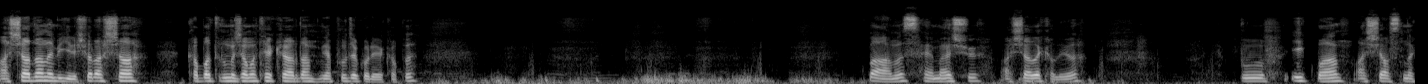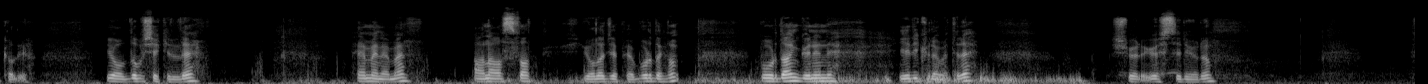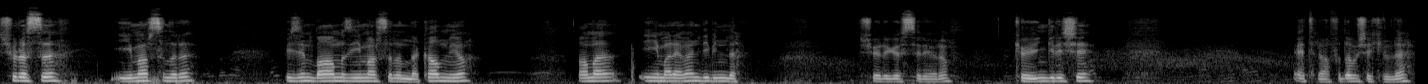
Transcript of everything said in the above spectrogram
Aşağıdan da bir giriş var. Aşağı kapatılmış ama tekrardan yapılacak oraya kapı. Bağımız hemen şu aşağıda kalıyor. Bu ilk bağın aşağısında kalıyor. Yolda bu şekilde hemen hemen ana asfalt yola cephe buradan buradan Gönen'e 7 kilometre şöyle gösteriyorum. Şurası imar sınırı. Bizim bağımız imar sınırında kalmıyor. Ama imar hemen dibinde. Şöyle gösteriyorum. Köyün girişi etrafı da bu şekilde.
